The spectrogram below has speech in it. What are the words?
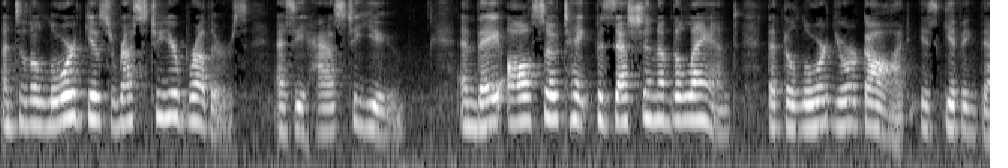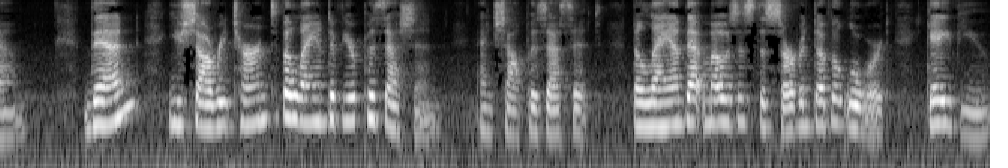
until the Lord gives rest to your brothers, as he has to you and they also take possession of the land that the Lord your God is giving them. Then you shall return to the land of your possession and shall possess it, the land that Moses, the servant of the Lord, gave you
